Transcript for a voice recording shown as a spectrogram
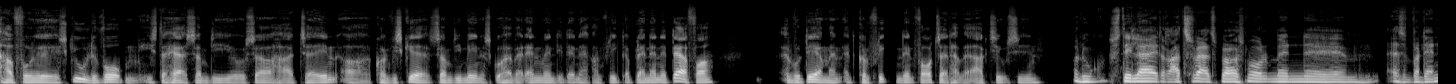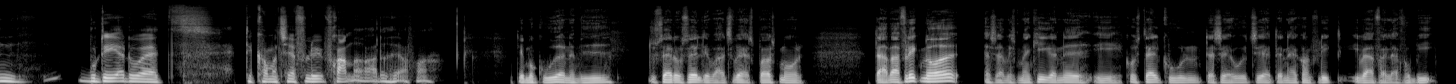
har fundet skjulte våben i det her, som de jo så har taget ind og konfiskeret, som de mener skulle have været anvendt i den her konflikt. Og blandt andet derfor øh, vurderer man, at konflikten den fortsat har været aktiv siden. Og nu stiller jeg et ret svært spørgsmål, men øh, altså, hvordan vurderer du, at det kommer til at forløbe fremadrettet herfra? Det må guderne vide. Du sagde jo selv, det var et svært spørgsmål. Der er i hvert fald ikke noget, altså hvis man kigger ned i krystalkuglen, der ser ud til, at den her konflikt i hvert fald er forbi.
